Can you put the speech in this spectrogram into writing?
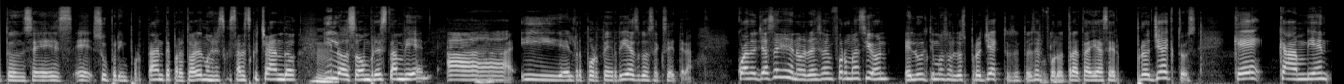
Entonces, eh, súper importante para todas las mujeres que están escuchando y los hombres también, ah, y el reporte de riesgos, etcétera. Cuando ya se genera esa información, el último son los proyectos. Entonces el foro trata de hacer proyectos que cambien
